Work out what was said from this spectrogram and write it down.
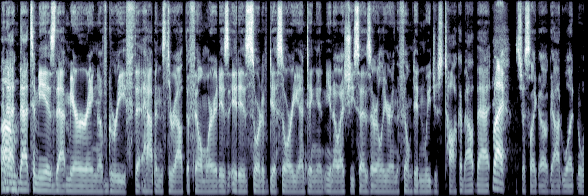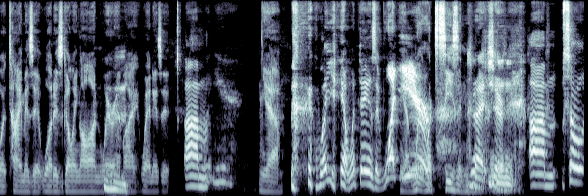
And Um, that, that to me is that mirroring of grief that happens throughout the film where it is it is sort of disorienting and you know as she says earlier in the film didn't we just talk about that Right. it's just like oh god what what time is it what is going on where am Mhm. I when is it Um. What year? yeah what? Yeah. What day is it? What yeah year? where, what season Right. Sure. um. So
